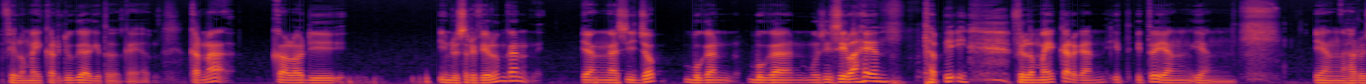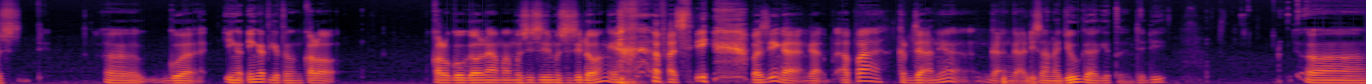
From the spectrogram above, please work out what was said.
filmmaker juga gitu kayak karena kalau di industri film kan yang ngasih job bukan bukan musisi lain tapi filmmaker kan. It- itu yang yang yang harus eh, gue ingat-ingat gitu. Kalau kalau gue gaul sama musisi-musisi doang ya pasti pasti nggak nggak apa kerjaannya nggak nggak di sana juga gitu. Jadi eh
